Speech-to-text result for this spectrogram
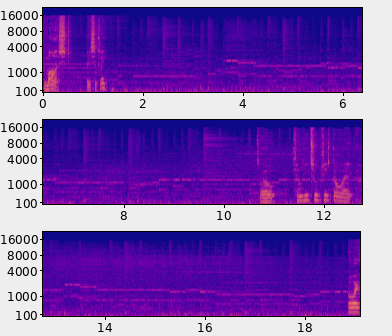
demolished, basically. So, can you two please go away? Go away.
